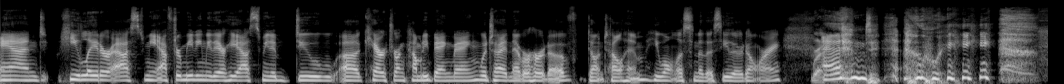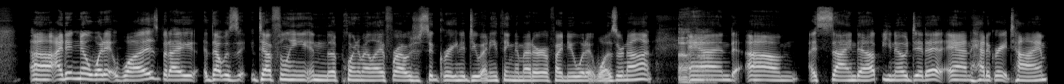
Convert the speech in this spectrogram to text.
And he later asked me, after meeting me there, he asked me to do a character on Comedy Bang Bang, which I had never heard of. Don't tell him. He won't listen to this either. Don't worry. Right. And we. Uh, I didn't know what it was, but I that was definitely in the point of my life where I was just agreeing to do anything, no matter if I knew what it was or not. And um, I signed up, you know, did it, and had a great time.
